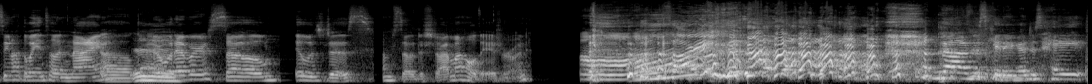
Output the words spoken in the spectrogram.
So you don't have to wait until nine oh, okay. or whatever. So it was just I'm so distraught. My whole day is ruined. no, I'm just kidding. I just hate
